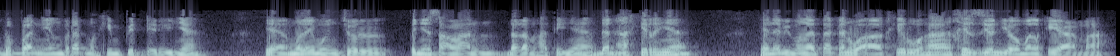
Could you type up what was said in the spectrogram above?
beban yang berat menghimpit dirinya ya mulai muncul penyesalan dalam hatinya dan akhirnya Ya Nabi mengatakan wa akhiruha khizyun yaumal qiyamah.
